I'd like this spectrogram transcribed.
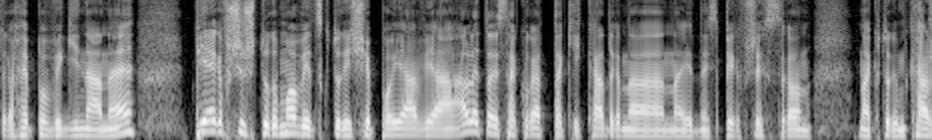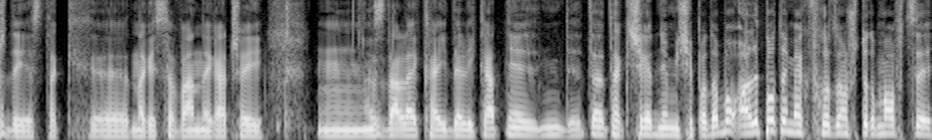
trochę powyginane. Pierwszy szturmowiec, który się pojawia, ale to jest akurat taki kadr na, na jednej z pierwszych stron, na którym każdy jest tak e, narysowany raczej mm, z daleka i delikatnie. To, tak średnio mi się podobał, ale potem jak wchodzą szturmowcy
